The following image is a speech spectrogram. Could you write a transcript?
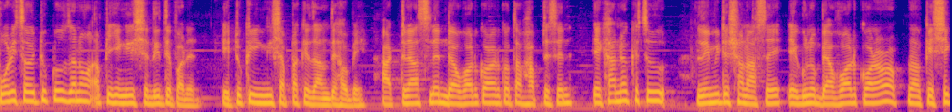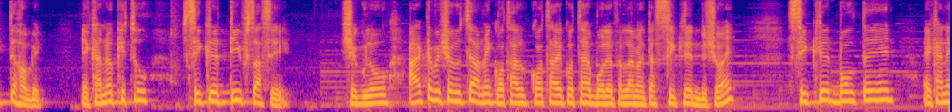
পরিচয়টুকু যেন আপনি ইংলিশে দিতে পারেন। এটুকু ইংলিশ আপনাকে জানতে হবে। আর ট্রান্সলেট ব্যবহার করার কথা ভাবতেছেন, এখানেও কিছু লিমিটেশন আছে, এগুলো ব্যবহার করাও আপনাকে শিখতে হবে। এখানেও কিছু সিক্রেট টিপস আছে। সেগুলো আরেকটা বিষয় হচ্ছে, আমি কথা কথায় কথায় বলে ফেললাম একটা সিক্রেট বিষয়। সিক্রেট বলতে এখানে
